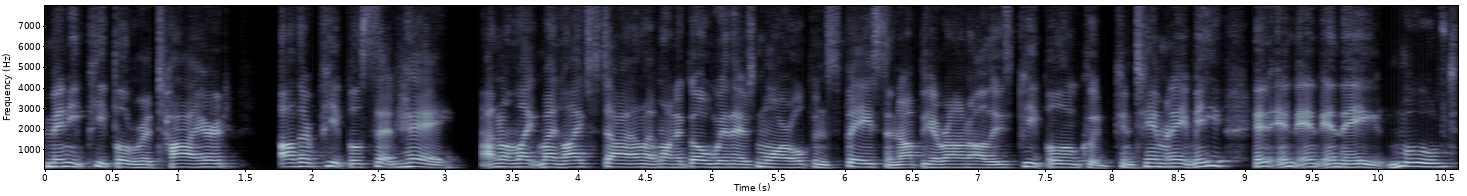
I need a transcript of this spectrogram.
many people retired. Other people said, Hey, I don't like my lifestyle. I want to go where there's more open space and not be around all these people who could contaminate me. And, and, and they moved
